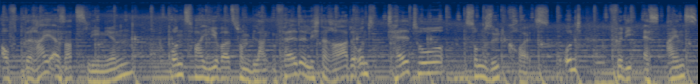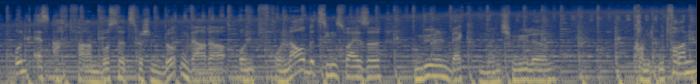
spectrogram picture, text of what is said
auf drei Ersatzlinien. Und zwar jeweils von Blankenfelde, Lichterade und Teltow zum Südkreuz. Und für die S1 und S8 fahren Busse zwischen Birkenwerder und Frohnau bzw. Mühlenbeck-Mönchmühle. Kommt gut voran.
